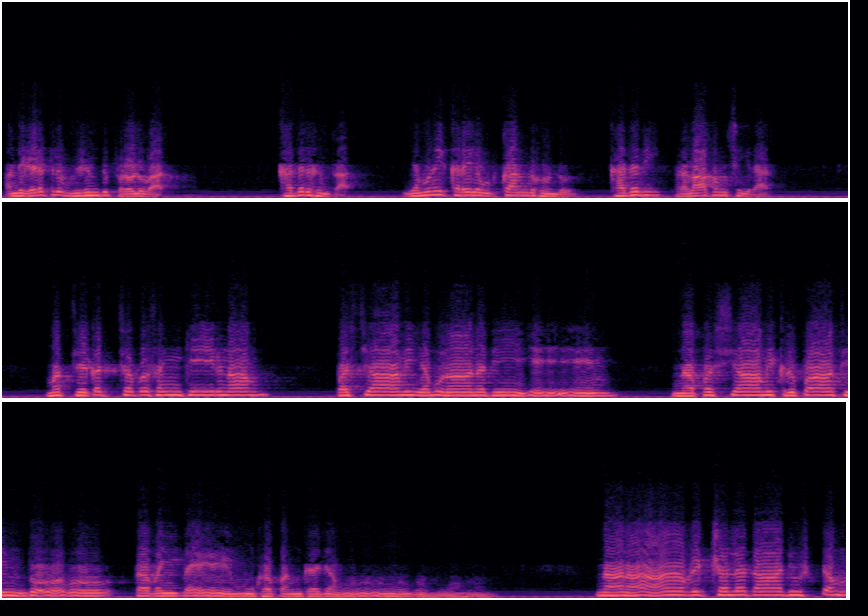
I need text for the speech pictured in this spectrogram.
அந்த இடத்துல விழுந்து புரளுவார். கதறுகின்றார். யமுனை கரையில உட்கார்ந்து கொண்டு கதறி பிரலாபம் செய்கிறார். மத்திய கச்சப சங்கீர்ணாம் பசியாமி யமுனா நதியே ந பசியாமி கிருபா சிந்தோ தவைவ முக பங்கஜம் நானா நானாவிருட்சலதாஜுஷ்டம்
